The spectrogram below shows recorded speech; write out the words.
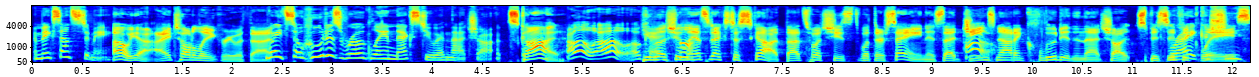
it makes sense to me. Oh yeah, I totally agree with that. Wait, so who does Rogue land next to in that shot? Scott. Oh, oh, okay. He, she Huh. lands next to Scott. That's what she's what they're saying is that Jean's not included in that shot specifically. right she's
